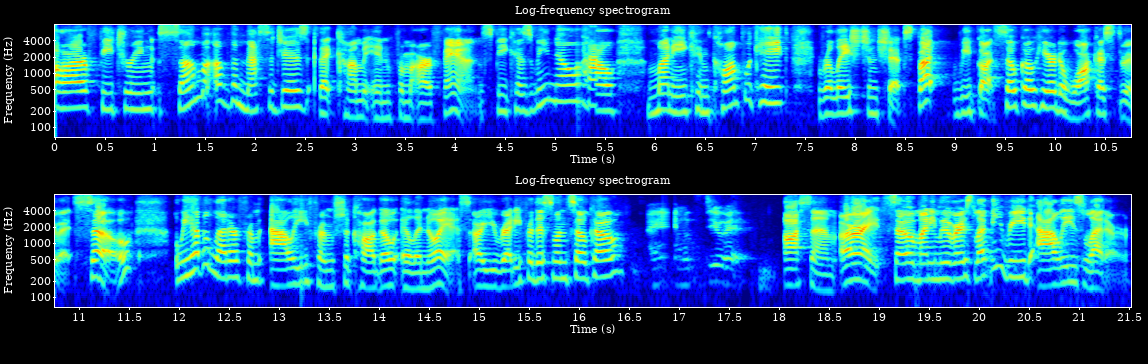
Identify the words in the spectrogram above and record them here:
are featuring some of the messages that come in from our fans because we know how money can complicate relationships, but we've got Soko here to walk us through it. So, we have a letter from Allie from Chicago, Illinois. Are you ready for this one, Soko? I am. Let's do it. Awesome. All right. So, money movers, let me read Allie's letter.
